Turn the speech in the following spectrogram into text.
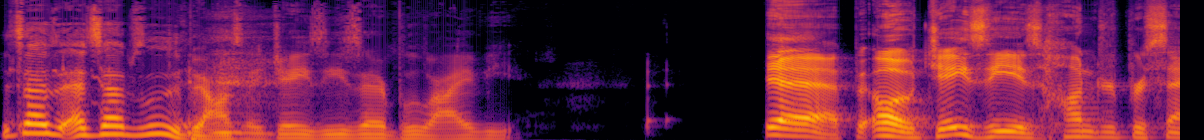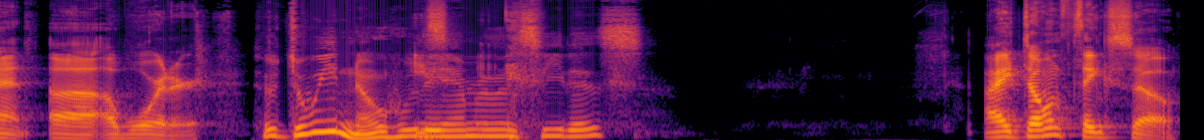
It's, it's absolutely Beyonce. Jay Z's there, Blue Ivy. Yeah. But, oh, Jay Z is hundred percent uh, a warder. So, do we know who He's- the Amyrlin seat is? I don't think so.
